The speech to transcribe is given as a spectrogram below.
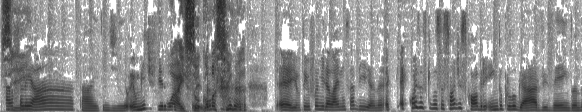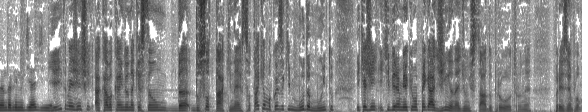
Sim. Aí eu falei: "Ah, tá, entendi. Eu, eu me divirto". Uai, isso, como assim, né? É, eu tenho família lá e não sabia, né? É, é, coisas que você só descobre indo pro lugar, vivendo, andando ali no dia a dia. E aí também a gente acaba caindo na questão da, do sotaque, né? Sotaque é uma coisa que muda muito e que, a gente, e que vira meio que uma pegadinha, né? De um estado pro outro, né? Por exemplo,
